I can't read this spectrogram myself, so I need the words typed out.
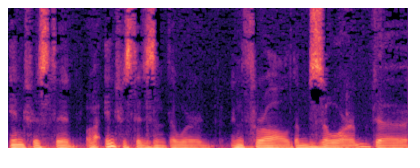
interested, well, interested isn't the word, enthralled, absorbed, uh,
